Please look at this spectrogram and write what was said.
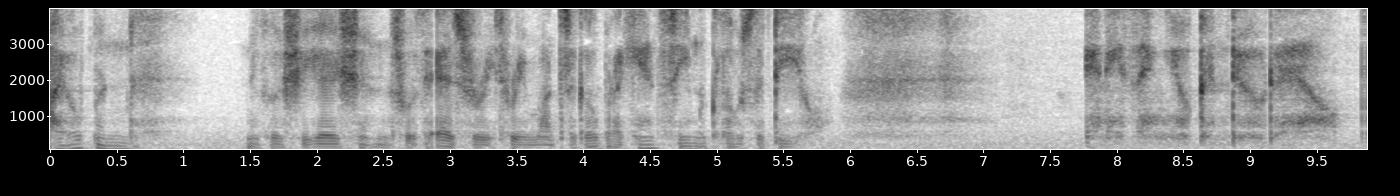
I opened negotiations with Ezri three months ago, but I can't seem to close the deal. Anything you can do to help?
